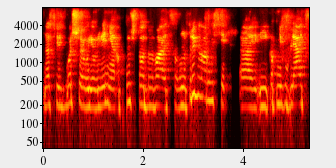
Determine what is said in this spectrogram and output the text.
у нас есть большее уяўленне аб том что адбываецца унутры беларусі і каб не губляць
